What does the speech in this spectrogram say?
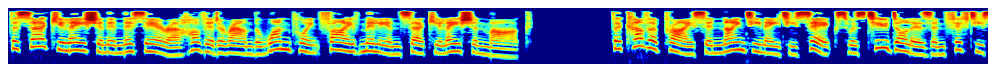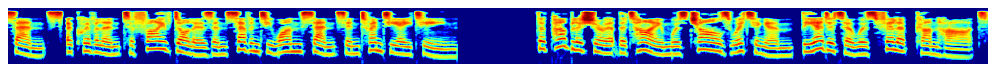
The circulation in this era hovered around the 1.5 million circulation mark. The cover price in 1986 was $2.50 equivalent to $5.71 in 2018. The publisher at the time was Charles Whittingham, the editor was Philip Kunhardt.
